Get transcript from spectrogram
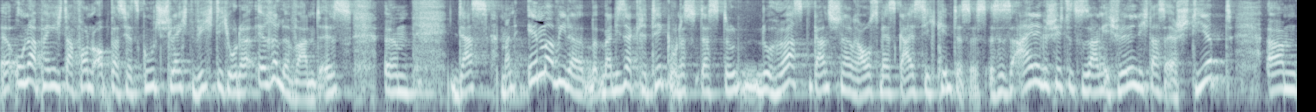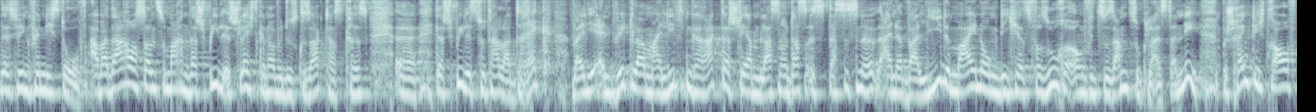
äh, unabhängig davon ob das jetzt gut schlecht wichtig oder irrelevant ist ähm, dass man immer wieder bei dieser Kritik und das, das du, du hörst ganz schnell raus wes geistig Kind es ist. Es ist eine Geschichte zu sagen ich will nicht dass er stirbt ähm, deswegen finde ich es doof. Aber daraus dann zu machen das Spiel ist schlecht genau wie du es gesagt hast Chris äh, das Spiel ist totaler Dreck weil die Entwickler meinen liebsten Charakter sterben lassen und das ist, das ist eine, eine valide Meinung, die ich jetzt versuche irgendwie zusammenzukleistern. Nee, beschränk dich drauf,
